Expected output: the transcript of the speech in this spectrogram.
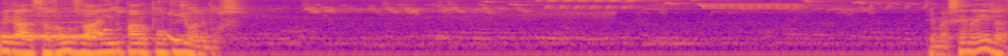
Obrigado, Fran. Vamos lá, indo para o ponto de ônibus. Tem mais cena ainda?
